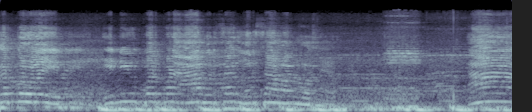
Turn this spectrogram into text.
કરતો હોય, એની ઉપર પણ આ વરસાદ વરસાવવાનો છે. આ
